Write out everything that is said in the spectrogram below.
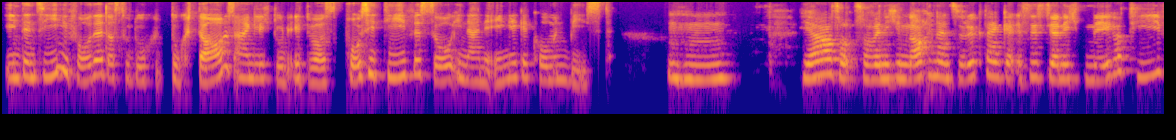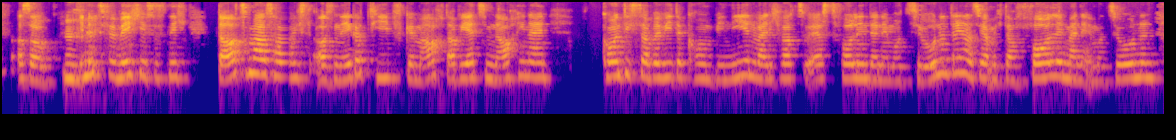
intensiv, oder? Dass du durch, durch das eigentlich durch etwas Positives so in eine Enge gekommen bist. Mhm. Ja, so, so wenn ich im Nachhinein zurückdenke, es ist ja nicht negativ. Also mhm. jetzt für mich ist es nicht, damals habe ich es als negativ gemacht, aber jetzt im Nachhinein konnte ich es aber wieder kombinieren, weil ich war zuerst voll in den Emotionen drin. Also ich habe mich da voll in meine Emotionen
